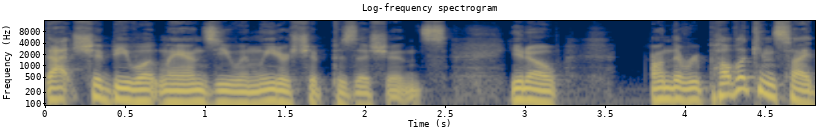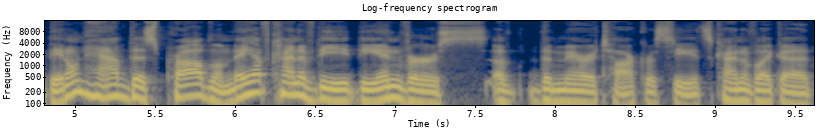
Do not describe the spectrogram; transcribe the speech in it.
That should be what lands you in leadership positions. You know, on the Republican side, they don't have this problem. They have kind of the the inverse of the meritocracy. It's kind of like a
